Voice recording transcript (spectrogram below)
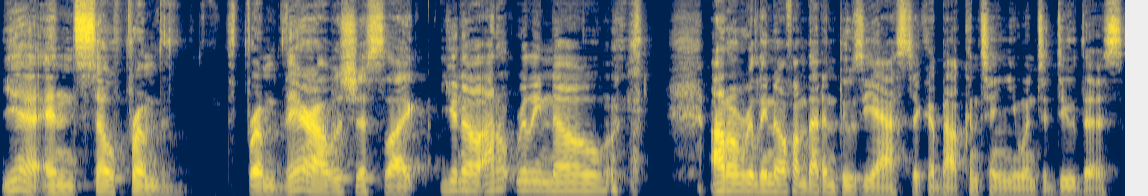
Yeah, and so from from there I was just like, you know, I don't really know I don't really know if I'm that enthusiastic about continuing to do this.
